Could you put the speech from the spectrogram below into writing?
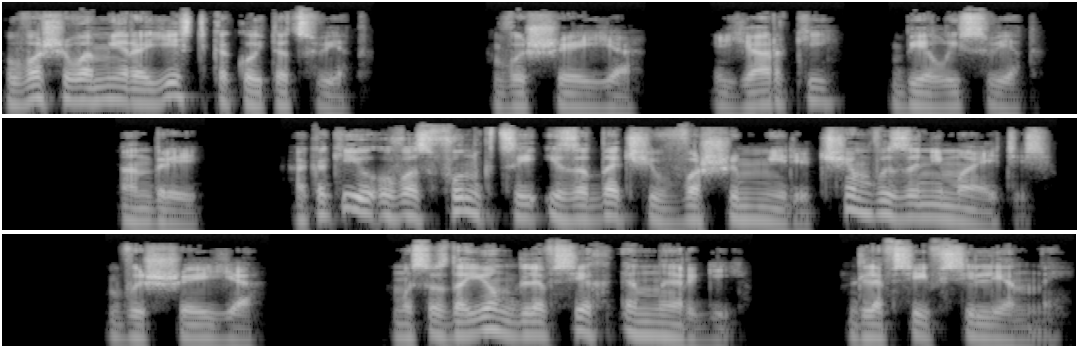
у вашего мира есть какой-то цвет? Высшее Я, яркий, белый свет. Андрей, а какие у вас функции и задачи в вашем мире? Чем вы занимаетесь? Высшее Я. Мы создаем для всех энергии, для всей Вселенной,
